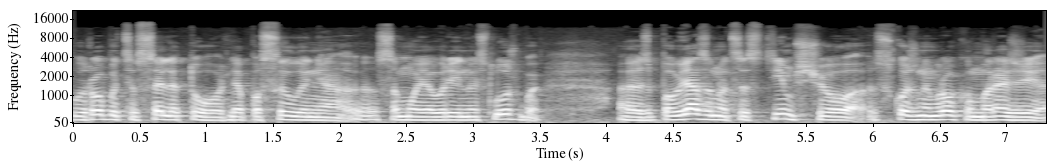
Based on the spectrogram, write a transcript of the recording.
робиться все для того, для посилення е, самої аварійної служби. Е, Пов'язано це з тим, що з кожним роком мережі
